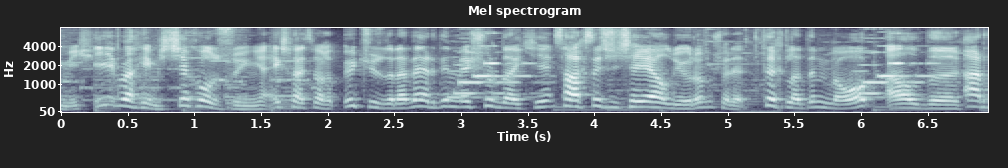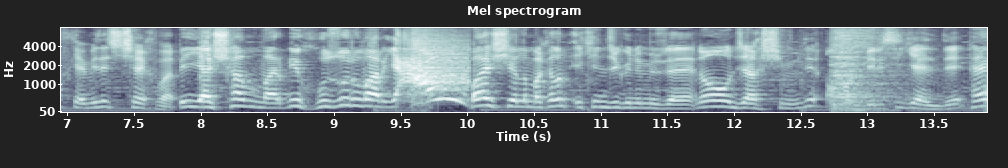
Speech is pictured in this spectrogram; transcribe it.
iyiymiş. İyi bakayım çiçek olsun ya. Express bakın 300 lira verdim ve şuradaki saksı çiçeği alıyorum. Şöyle tıkladım ve hop aldık. Artık evimizde çiçek var. Bir yaşam var. Bir huzur var. Ya! Başlayalım bakalım ikinci günümüze. Ne olacak şimdi? Aha birisi geldi. He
